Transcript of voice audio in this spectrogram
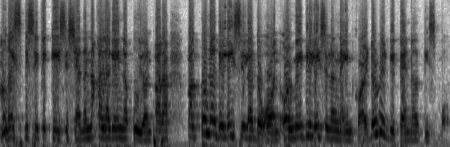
mga specific cases yan na nakalagay na po yun para pag po na-delay sila doon or may delay silang na-incur, there will be penalties po.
